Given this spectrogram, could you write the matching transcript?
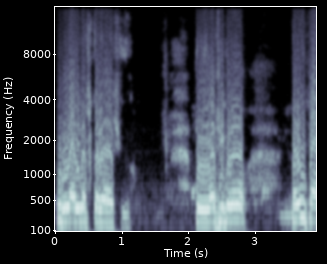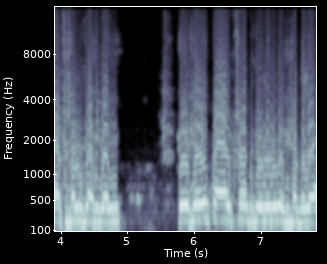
ਕੁੜੀ ਦਾ ਇਲਾਜ ਕਰਾਇਆ ਸੀ ਤੇ ਅਸੀਂ ਕਿਉਂ ਕਈ ਪੈਰ ਸਾਨੂੰ ਚਾਹੀਦਾ ਜੀ। ਫਿਰ সেই ਪੈਰ ਸੇ ਵਿਚੋਲੇ ਨੂੰ ਅਸੀਂ ਸੱਦ ਲਿਆ।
